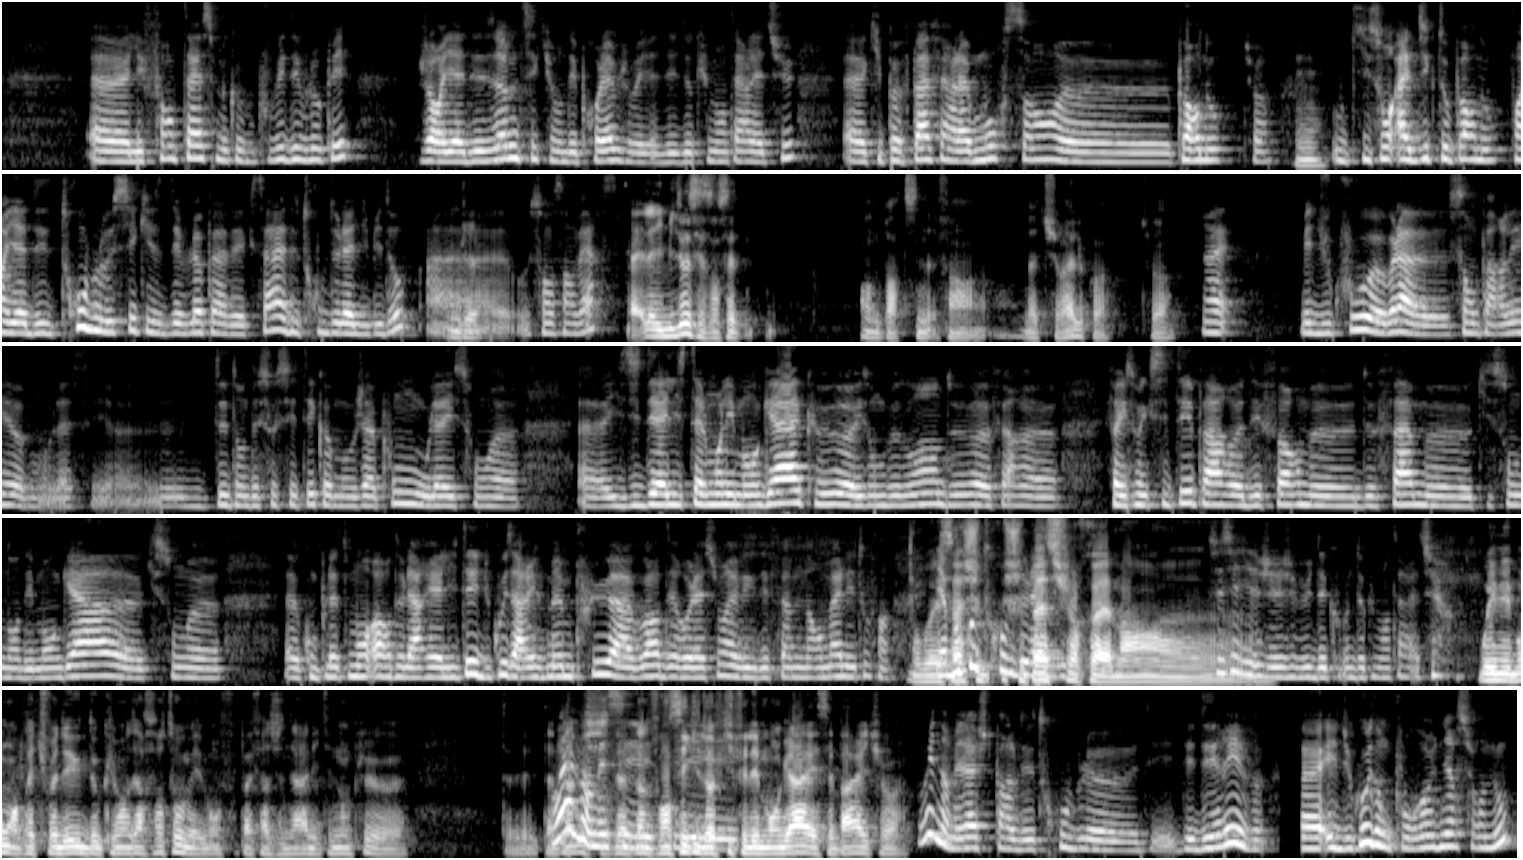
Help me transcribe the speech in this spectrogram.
euh, les fantasmes que vous pouvez développer. Genre, il y a des hommes tu sais, qui ont des problèmes, je vois, il y a des documentaires là-dessus, euh, qui peuvent pas faire l'amour sans euh, porno, tu vois, Mm. ou qui sont addicts au porno. Enfin, il y a des troubles aussi qui se développent avec ça, des troubles de la libido, à- au sens inverse. Bah, La libido, c'est censé être en partie enfin, naturelle, quoi. Tu vois. Ouais. Mais du coup, euh, voilà, euh, sans parler, euh, bon, là, c'est euh, dans des sociétés comme au Japon où là, ils sont, ils idéalisent tellement les mangas que ils ont besoin de faire, enfin, ils sont excités par des formes de femmes qui sont dans des mangas, qui sont complètement hors de la réalité. Et du coup, ils arrivent même plus à avoir des relations avec des femmes normales et tout. Enfin, Ouais, Il y a ça, beaucoup je, de troubles je suis de pas sûr quand même. Hein, euh. si, si, j'ai vu des docu- documentaires là-dessus. Oui, mais bon, après, tu vois des documentaires surtout, mais bon, faut pas faire de généralité non plus. euh. T'as Ouais, plein, de- non, mais de Français qui doivent kiffer les mangas et c'est pareil, tu vois. Oui, non, mais là, je te parle des troubles, euh, des, des dérives. Euh, et du coup, donc, pour revenir sur nous.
